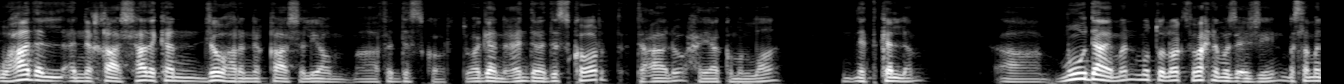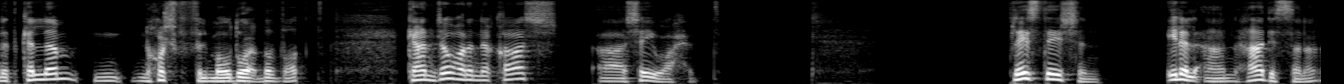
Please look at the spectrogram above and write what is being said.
وهذا ال- النقاش هذا كان جوهر النقاش اليوم آه، في ال Discord. و again عندنا Discord. تعالوا حياكم الله. نتكلم. آه، مو دائما مو طول الوقت ما إحنا مزعجين بس لما نتكلم نخش في الموضوع بالضبط كان جوهر النقاش آه، شيء واحد. PlayStation إلى الآن هذه السنة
